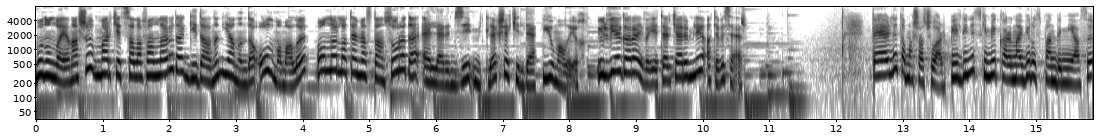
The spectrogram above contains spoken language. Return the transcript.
Bununla yanaşı market salafanları da qidanın yanında olmamalı. Onlarla təmasdan sonra da əllərimizi mütləq şəkildə yumalıyıq. Ülviyə Qarayeva, Yetər Kərimli, ATV Səhər. Dəyərli tamaşaçılar, bildiyiniz kimi koronavirus pandemiyası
